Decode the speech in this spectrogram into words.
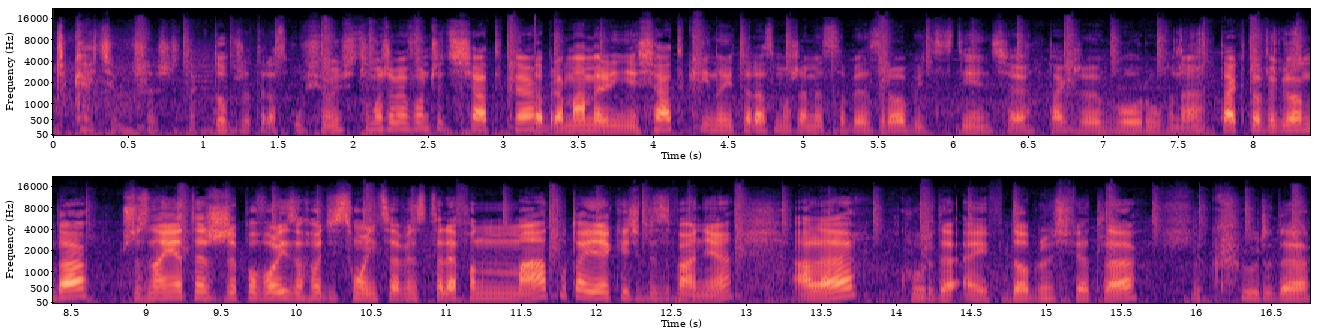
Czekajcie, muszę jeszcze tak dobrze teraz usiąść. Tu możemy włączyć siatkę. Dobra, mamy linię siatki, no i teraz możemy sobie zrobić zdjęcie, tak żeby było równe. Tak to wygląda. Przyznaję też, że powoli zachodzi słońce, więc telefon ma tutaj jakieś wyzwanie, ale kurde, ej, w dobrym świetle, no kurde,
